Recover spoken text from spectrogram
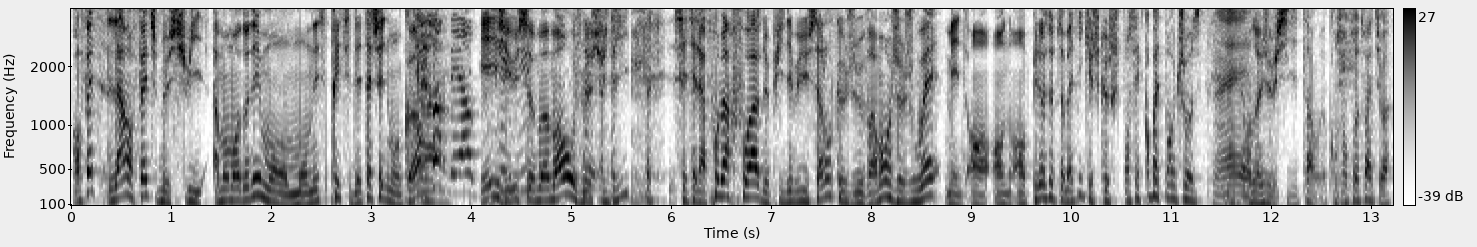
en fait, là, en fait, je me suis, à un moment donné, mon, mon esprit s'est détaché de mon corps. Merde, Et j'ai eu ce moment où je me suis dit, c'était la première fois depuis le début du salon que je vraiment je jouais, mais en, en, en pilote automatique et que je pensais complètement autre chose. Ouais. Et je me suis dit, concentre-toi, tu vois.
